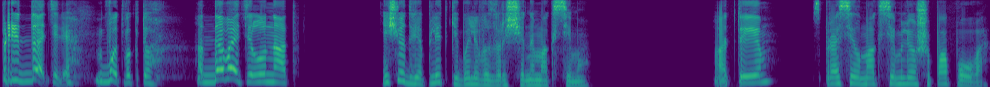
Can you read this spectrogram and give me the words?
предатели! Вот вы кто! Отдавайте лунат!» Еще две плитки были возвращены Максиму. «А ты?» — спросил Максим Лёша Попова.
